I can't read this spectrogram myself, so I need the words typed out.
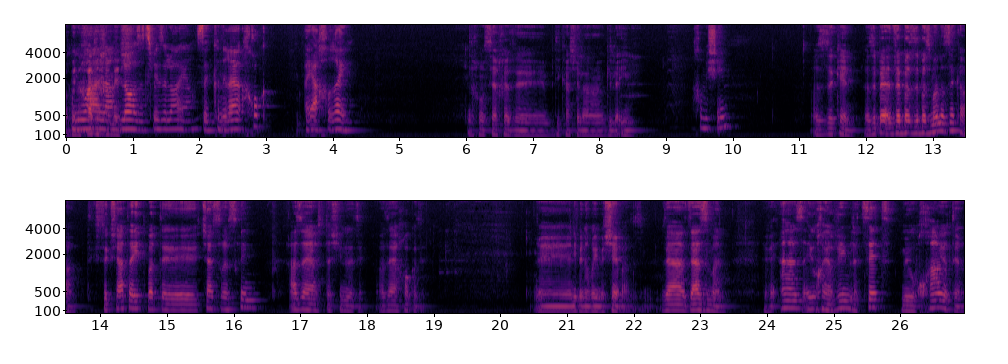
או בין 1 ל-5. לא, אז אצלי זה לא היה. זה כנראה, החוק היה אחרי. אנחנו נעשה אחרי זה בדיקה של הגילאים. 50? אז זה כן, אז זה, זה, זה בזמן הזה קרה. זה כשאת היית בת 19-20, אה, אז היה את השינוי הזה, אז היה החוק הזה. אה, אני בן 47, זה, זה הזמן. ואז היו חייבים לצאת מאוחר יותר.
